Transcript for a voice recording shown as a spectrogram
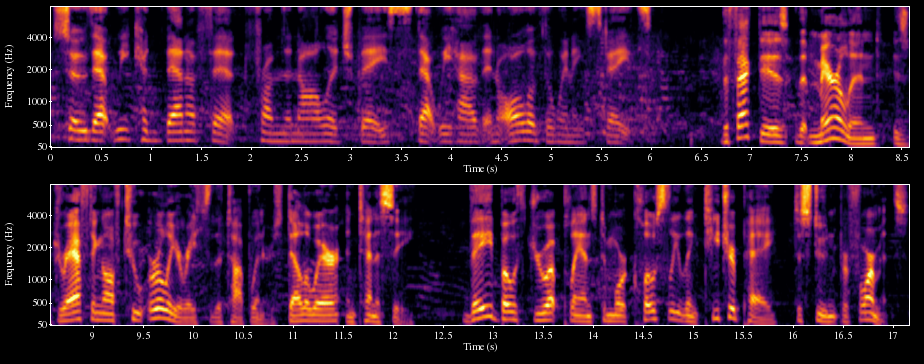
so that we can benefit from the knowledge base that we have in all of the winning states. The fact is that Maryland is drafting off two earlier race to the top winners, Delaware and Tennessee. They both drew up plans to more closely link teacher pay to student performance.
